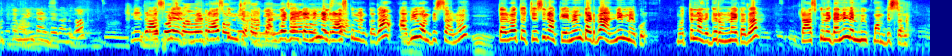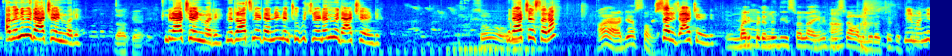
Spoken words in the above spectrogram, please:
మొత్తం ఏంటంటే కనుక నేను రాసుకునే నేను రాసుకుని నాకు కన్వర్ట్ అని నేను రాసుకున్నాను కదా అవి పంపిస్తాను. తర్వాత వచ్చేసి నాకు ఏమేమి గడిపా అన్ని మీకు మొత్తం నా దగ్గర ఉన్నాయి కదా రాసుకునేటన్ని నేను మీకు పంపిస్తాను. అవన్నీ మీరు యాడ్ చేయండి మరి. ఓకే. మీరు యాడ్ చేయండి మరి. నేను రాసినట్టని నేను చూపించినట్టని మీరు యాడ్ చేయండి. సో మీరు యాడ్ చేస్తారా? యాడ్ చేస్తాం. సరే యాడ్ చేయండి. మరి ఇప్పుడు ఎందుకు తీసుకురావాలి ఆయన తీసుకురావాలి మీరు వచ్చేటప్పుడు. నేను అన్ని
